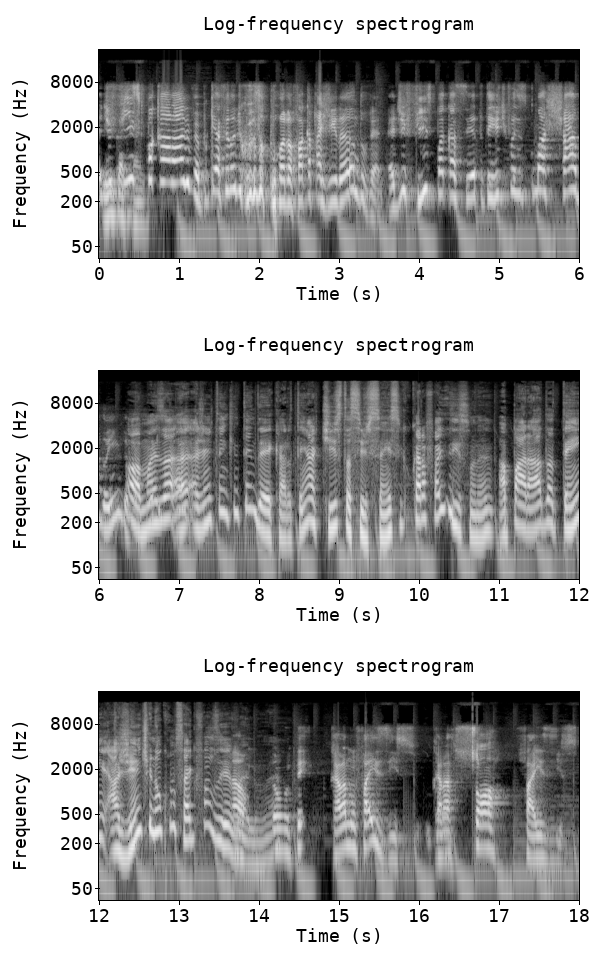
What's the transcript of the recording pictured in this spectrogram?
É Nunca difícil pra caralho, velho. Porque afinal de contas, a porra da faca tá girando, velho. É difícil pra caceta. Tem gente que faz isso com machado ainda. Ó, mas a, a- a gente tem que entender, cara. Tem artista circense que o cara faz isso, né? A parada tem. A gente não consegue fazer, Não, velho. né? não tem- o cara não faz isso. O cara só faz isso.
